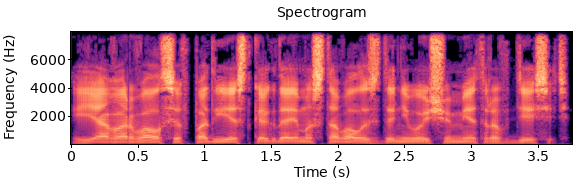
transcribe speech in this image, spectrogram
Я ворвался в подъезд, когда им оставалось до него еще метров десять.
